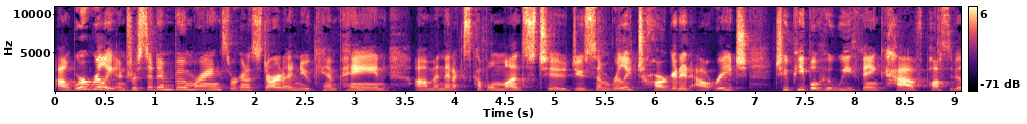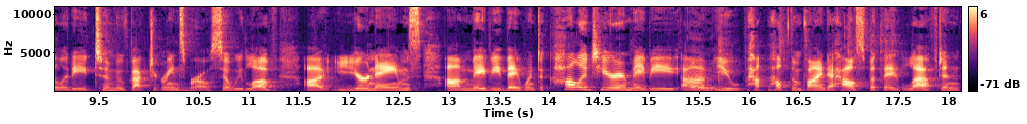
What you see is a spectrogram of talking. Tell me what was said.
uh, we're really interested in boomerangs. We're going to start a new campaign um, in the next couple months to do some really targeted outreach to people who we think have possibility to move back to Greensboro. So we love uh, your names. Um, maybe they went to college here. Maybe um, you hel- helped them find a house, but they left and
